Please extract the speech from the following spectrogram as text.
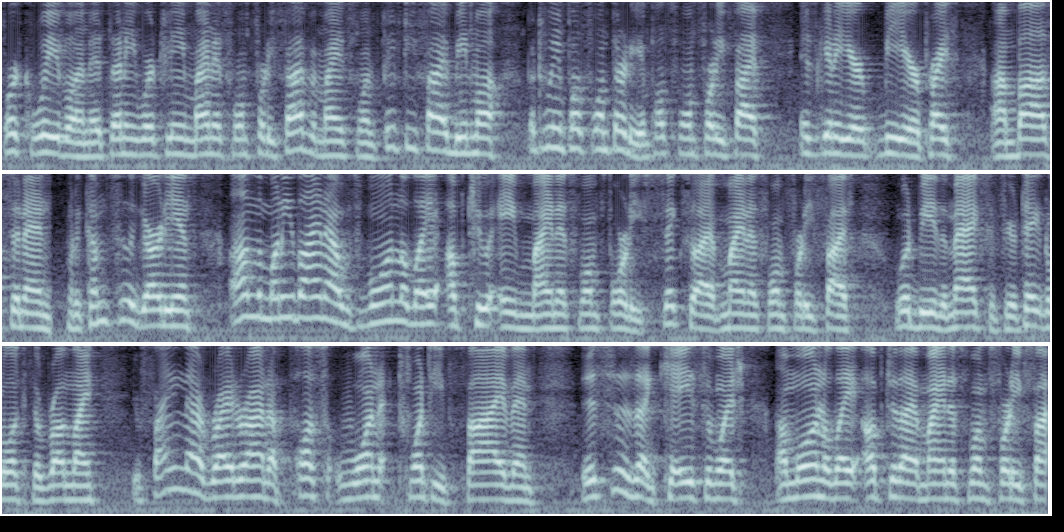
for Cleveland, it's anywhere between minus 145 and minus 155. Meanwhile, between plus 130 and plus 145 is going to be your price on Boston. And when it comes to the Guardians, on the money line, I was willing to lay up to a minus 146. So at minus 145 would be the max. If you're taking a look at the run line, you're finding that right around a plus 125. And this is a case in which I'm willing to lay up to that minus 145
